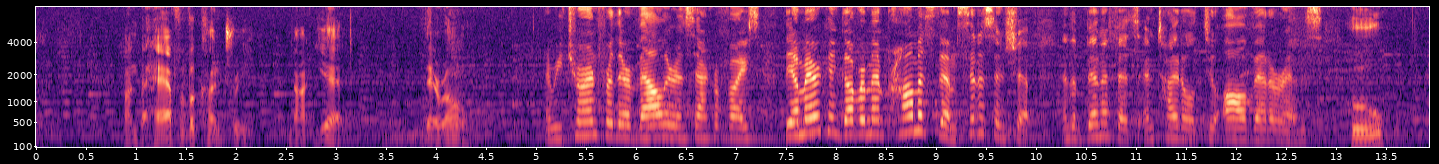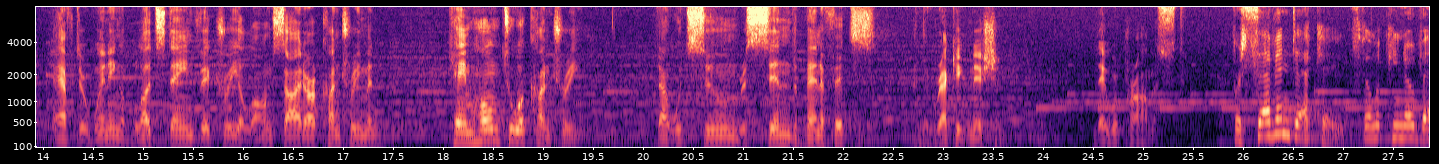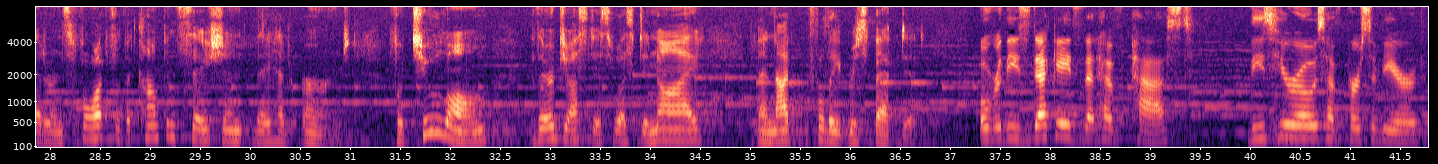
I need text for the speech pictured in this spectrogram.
on behalf of a country not yet their own. In return for their valor and sacrifice, the American government promised them citizenship and the benefits entitled to all veterans. Who, after winning a bloodstained victory alongside our countrymen, came home to a country that would soon rescind the benefits and the recognition they were promised. For seven decades, Filipino veterans fought for the compensation they had earned. For too long, their justice was denied and not fully respected. Over these decades that have passed, these heroes have persevered,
